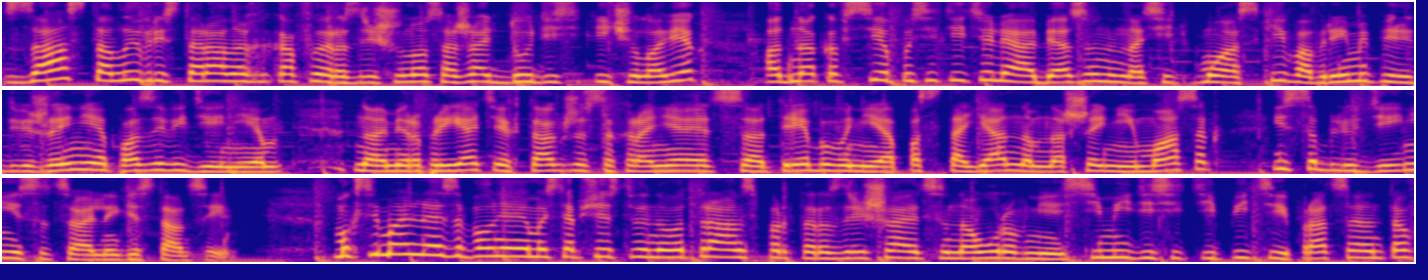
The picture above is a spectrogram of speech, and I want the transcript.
За столы в ресторанах и кафе разрешено сажать до 10 человек, однако все посетители обязаны носить маски во время передвижения по заведениям. На мероприятиях также сохраняется требование о постоянном ношении масок и соблюдении социальной дистанции. Максимальная заполняемость общественного транспорта разрешается на уровне 75%.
